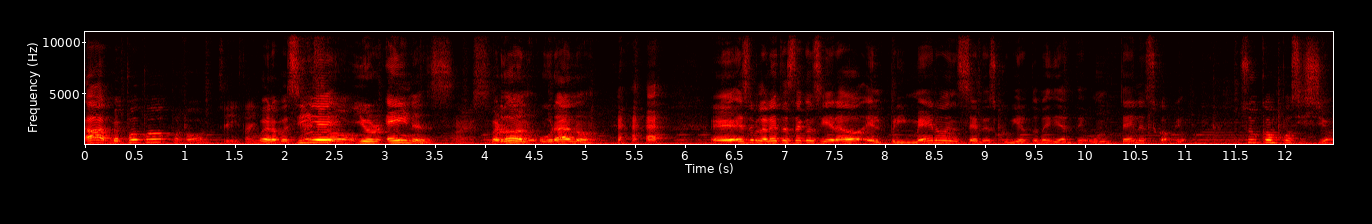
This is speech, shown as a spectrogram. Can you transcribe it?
ah, ¿me puedo, puedo, por favor? Sí, está bien. Bueno, pues sigue Eso. Uranus. Eso. Perdón, Urano. Eh, este planeta está considerado el primero en ser descubierto mediante un telescopio. Su composición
